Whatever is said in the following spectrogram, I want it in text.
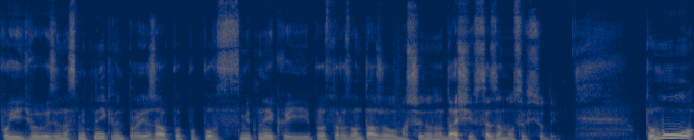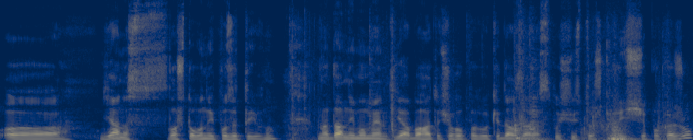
поїдь, вивези на смітник. Він проїжджав по- по- повз смітник і просто розвантажував машину на дачі і все заносив сюди. Тому е, я налаштований позитивно. На даний момент я багато чого повикидав, зараз спущусь трошки нижче покажу.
